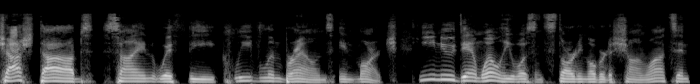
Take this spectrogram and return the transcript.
Josh Dobbs signed with the Cleveland Browns in March. He knew damn well he wasn't starting over to Deshaun Watson,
